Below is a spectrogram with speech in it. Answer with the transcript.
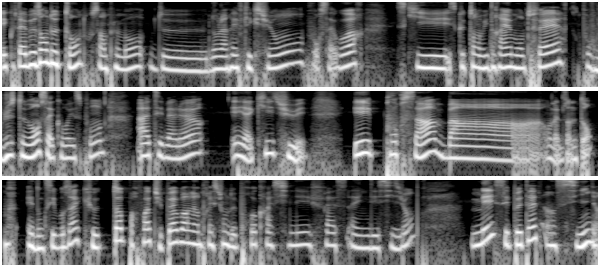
et que tu as besoin de temps tout simplement de, dans la réflexion pour savoir ce, qui est, ce que tu as envie de réellement de faire pour justement ça corresponde à tes valeurs et à qui tu es. Et pour ça, ben, on a besoin de temps. Et donc c'est pour ça que top, parfois tu peux avoir l'impression de procrastiner face à une décision, mais c'est peut-être un signe,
